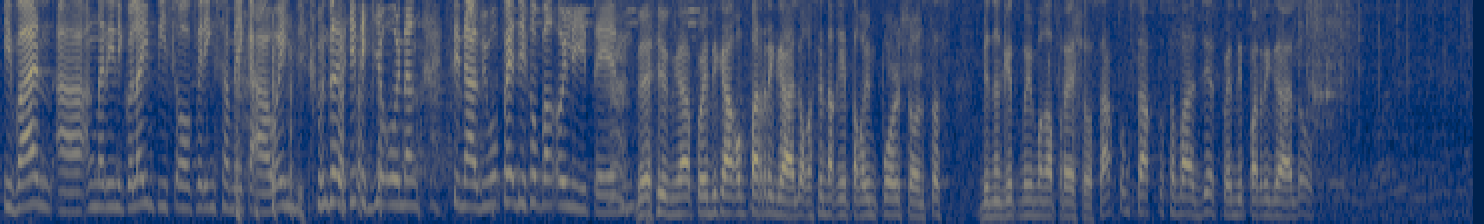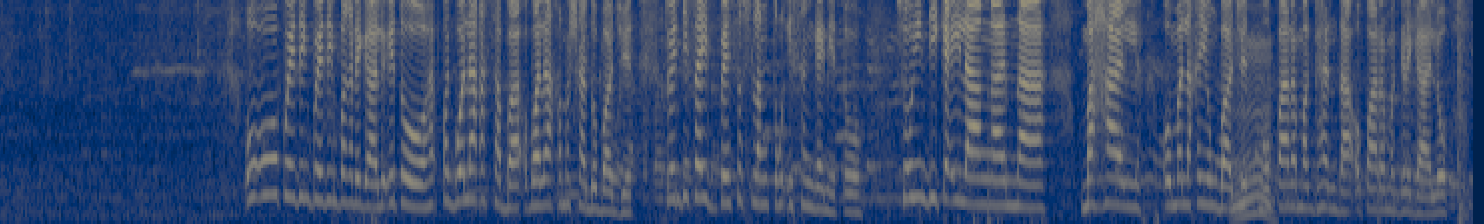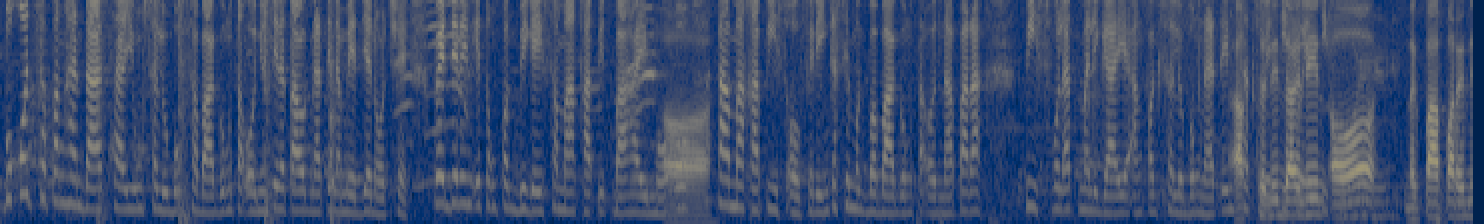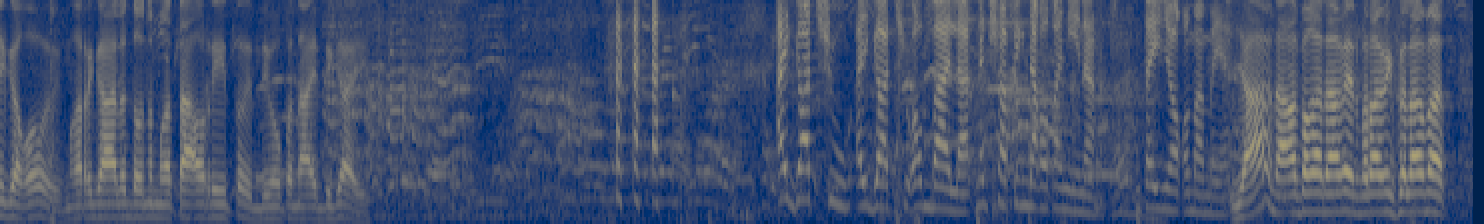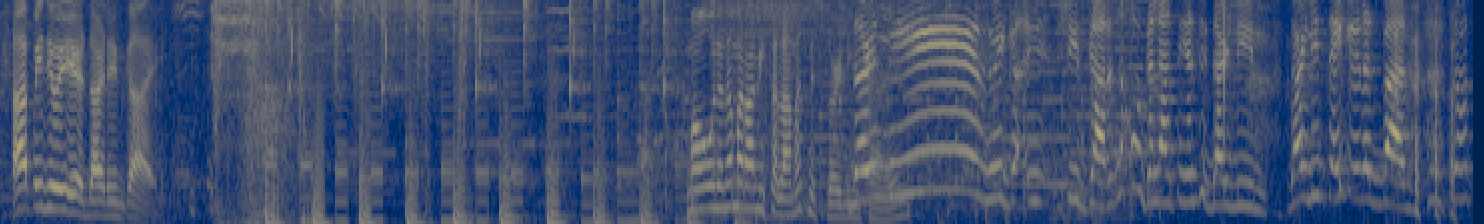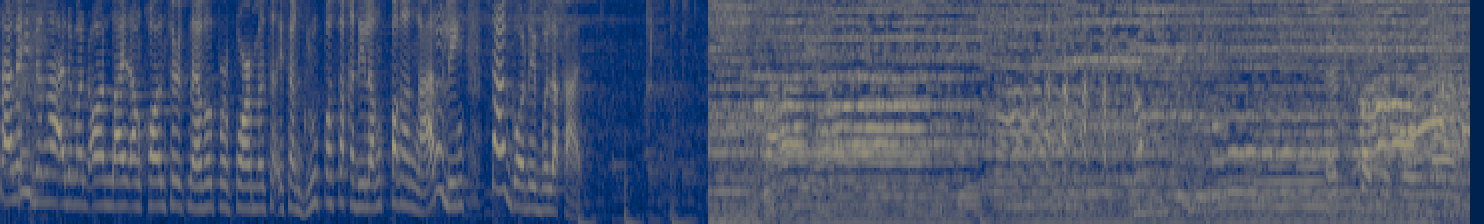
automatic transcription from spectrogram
Ivan, ah, ang narinig ko lang yung peace offering sa may kaaway. Hindi ko narinig yung unang sinabi mo. Pwede mo bang ulitin? Hindi, yun nga, pwede ka akong parregalo kasi nakita ko yung portions, tas binanggit mo yung mga presyo. Saktong-sakto sa budget, pwede parregalo. Oo, pwedeng pwedeng pang regalo. Ito, pag wala ka sa wala ka masyado budget, 25 pesos lang tong isang ganito. So hindi kailangan na mahal o malaki yung budget mo Mm. para maghanda o para magregalo. Bukod sa panghanda sa yung salubong sa bagong taon, yung tinatawag natin na medianoche, pwede rin itong pagbigay sa mga kapitbahay mo o Ah. tama ka peace offering kasi magbabagong taon na para peaceful at maligaya ang pagsalubong natin sa Actually, 2024. Darlene, oh, nagpaparinig ako. eh. Mga regalo daw ng mga tao rito, hindi mo pa naibigay. I got you, I got you. Ang bala. Nag-shopping na ako kanina. Hintayin niyo ako mamaya. Yan, naabangan namin. Maraming salamat. Happy New Year, Darlene Kai. Mauuna na maraming salamat, Miss Darlene. Kai. Darlene! May ga- she's got it. Naku, galante yan si Darlene. Darlene, thank you in advance. Samantala, hinangaan naman online ang concert-level performance ng isang grupo sa kanilang pangangaroling sa Agonay, Bulacan. Extra performance.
